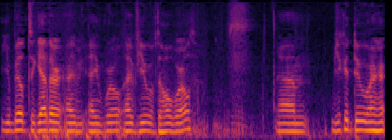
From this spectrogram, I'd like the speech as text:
you build together a, a world a view of the whole world. Um, you could do a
